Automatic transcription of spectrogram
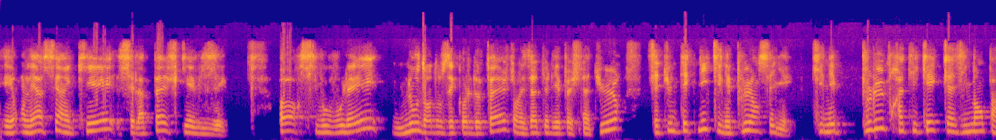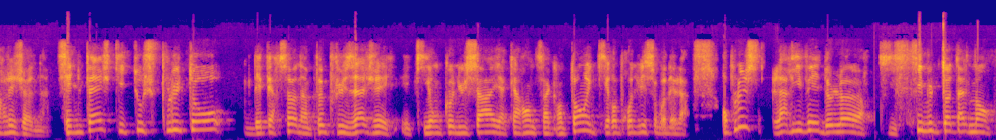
et on est assez inquiet, c'est la pêche qui est visée. Or, si vous voulez, nous, dans nos écoles de pêche, dans les ateliers pêche nature, c'est une technique qui n'est plus enseignée, qui n'est plus pratiquée quasiment par les jeunes. C'est une pêche qui touche plutôt des personnes un peu plus âgées et qui ont connu ça il y a 40, 50 ans et qui reproduisent ce modèle-là. En plus, l'arrivée de l'heure qui stimule totalement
